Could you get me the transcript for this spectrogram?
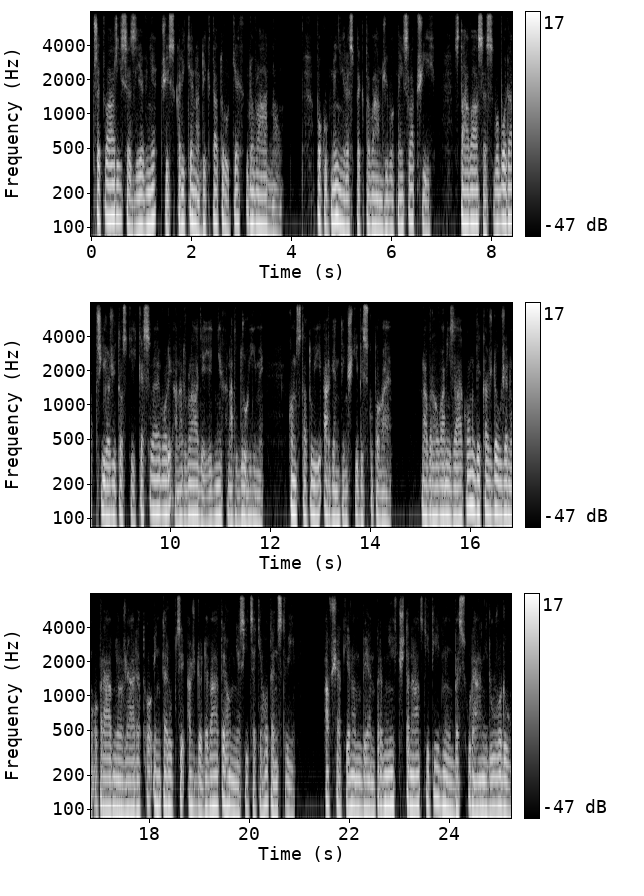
přetváří se zjevně či skrytě na diktaturu těch, kdo vládnou. Pokud není respektován život nejslabších, stává se svoboda příležitostí ke své voli a nadvládě jedněch nad druhými, konstatují argentinští biskupové. Navrhovaný zákon by každou ženu oprávnil žádat o interrupci až do devátého měsíce těhotenství, avšak jenom během prvních 14 týdnů bez udání důvodů.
